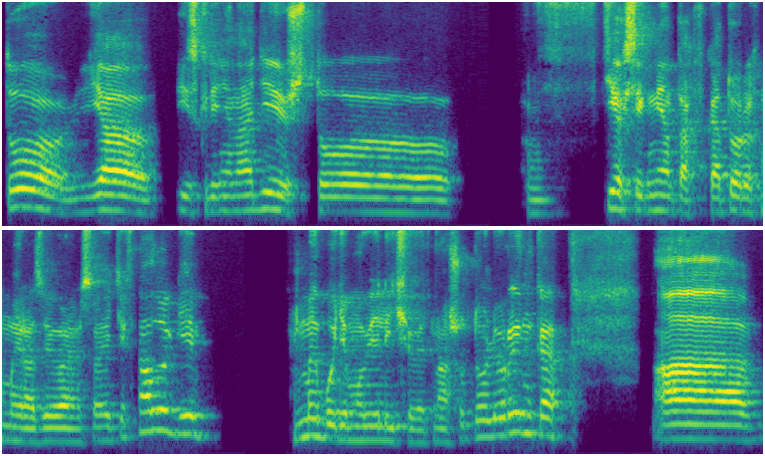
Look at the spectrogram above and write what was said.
то я искренне надеюсь, что в тех сегментах, в которых мы развиваем свои технологии, мы будем увеличивать нашу долю рынка. А,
